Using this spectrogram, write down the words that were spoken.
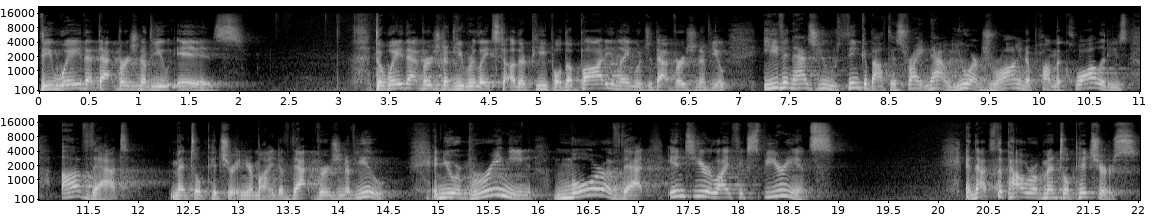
the way that that version of you is, the way that version of you relates to other people, the body language of that version of you. Even as you think about this right now, you are drawing upon the qualities of that mental picture in your mind of that version of you. And you are bringing more of that into your life experience. And that's the power of mental pictures.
